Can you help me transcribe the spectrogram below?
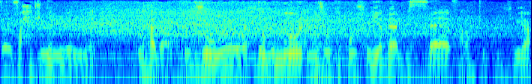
في واحد هذا الجو وحدهم انه لأن الجو كيكون شوية بارد بزاف راه كيكون شوية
